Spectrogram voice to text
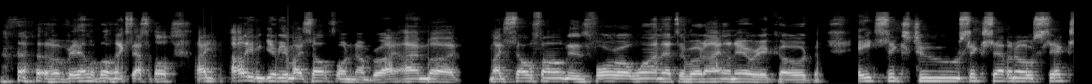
available and accessible. I I'll even give you my cell phone number. I, am uh, my cell phone is 401. That's a Rhode Island area code, 862-6706.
